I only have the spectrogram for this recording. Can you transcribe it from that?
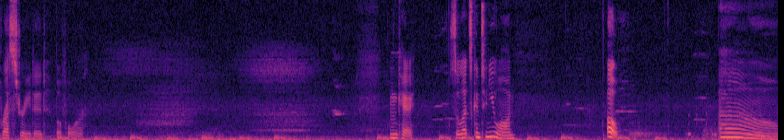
frustrated before. Okay, so let's continue on. Oh. Oh.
